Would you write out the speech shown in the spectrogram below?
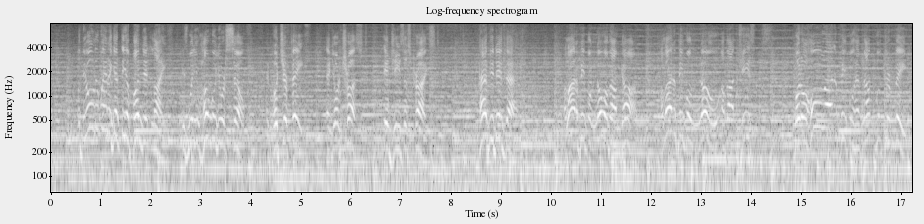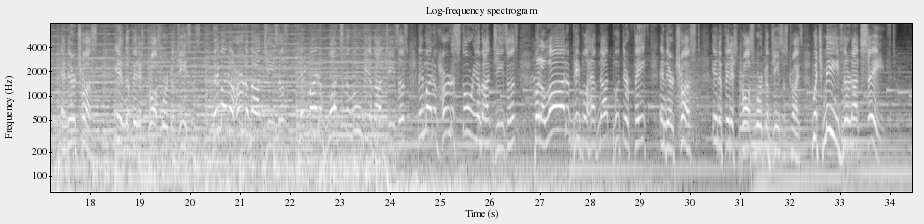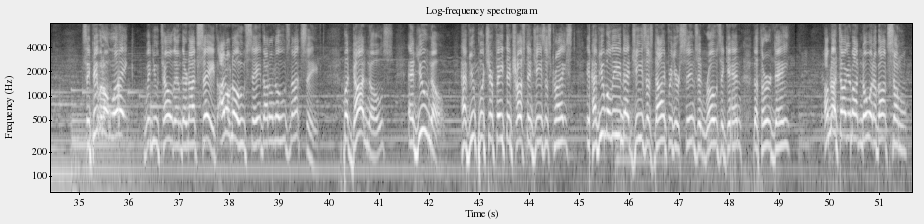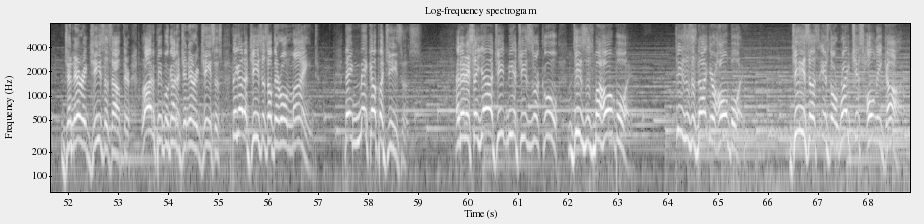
But the only way to get the abundant life is when you humble yourself and put your faith and your trust in Jesus Christ. Have you did that? A lot of people know about God. A lot of people know about Jesus. But a whole lot people have not put their faith and their trust in the finished cross work of Jesus. They might have heard about Jesus. They might have watched the movie about Jesus. They might have heard a story about Jesus. But a lot of people have not put their faith and their trust in the finished cross work of Jesus Christ, which means they're not saved. See, people don't like when you tell them they're not saved. I don't know who's saved, I don't know who's not saved. But God knows, and you know. Have you put your faith and trust in Jesus Christ? Have you believed that Jesus died for your sins and rose again the third day? I'm not talking about knowing about some generic Jesus out there. A lot of people got a generic Jesus. They got a Jesus of their own mind. They make up a Jesus. And then they say, yeah, me and Jesus are cool. Jesus is my homeboy. Jesus is not your homeboy. Jesus is the righteous, holy God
